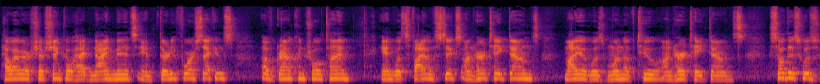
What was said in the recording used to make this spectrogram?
However, Shevchenko had 9 minutes and 34 seconds of ground control time and was 5 of 6 on her takedowns Maia was one of two on her takedowns. So this was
